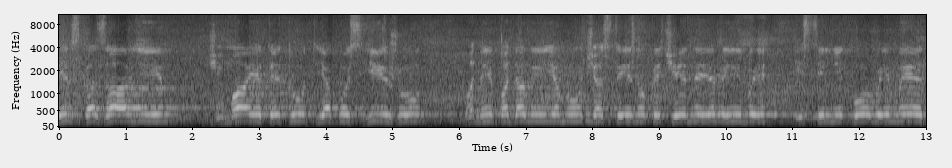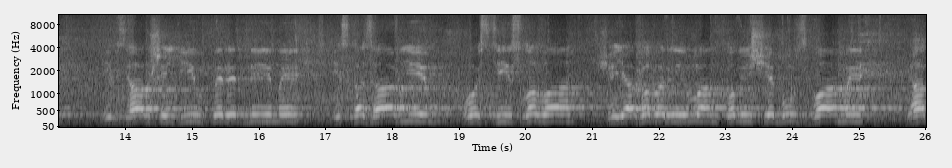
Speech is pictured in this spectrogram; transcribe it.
він сказав їм, чи маєте тут якусь їжу? Вони подали йому частину печеної риби і стільниковий мед, і взявши їв перед ними, і сказав їм ось ці слова, що я говорив вам, коли ще був з вами, як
